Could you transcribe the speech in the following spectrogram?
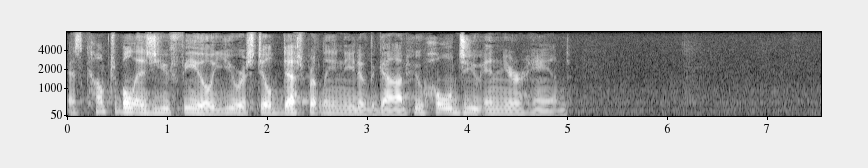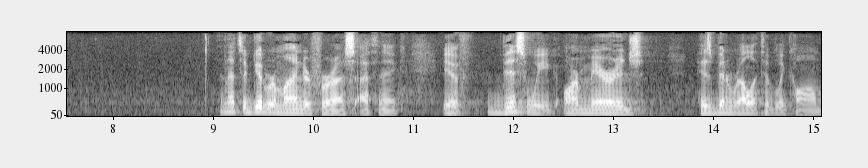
As comfortable as you feel, you are still desperately in need of the God who holds you in your hand. And that's a good reminder for us, I think. If this week our marriage has been relatively calm,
